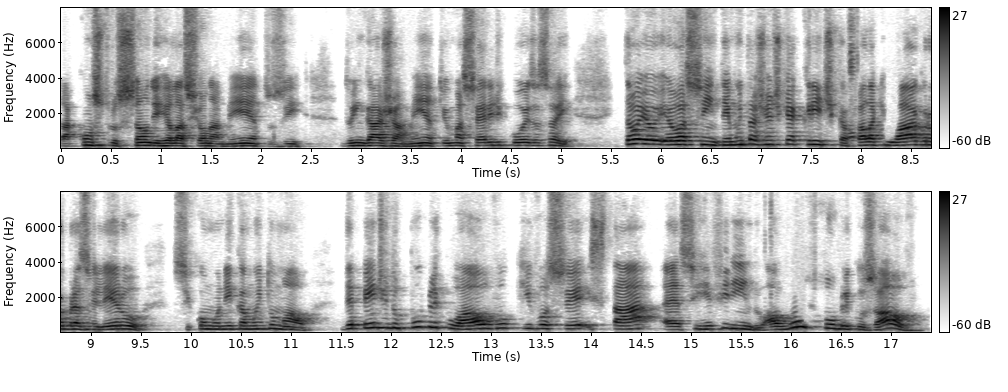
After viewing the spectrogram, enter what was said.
Da construção de relacionamentos e do engajamento e uma série de coisas aí. Então, eu, eu assim, tem muita gente que é crítica, fala que o agro brasileiro se comunica muito mal depende do público-alvo que você está é, se referindo. Alguns públicos-alvo,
